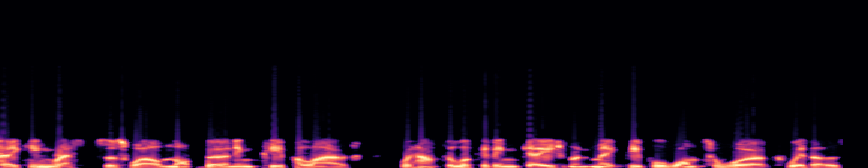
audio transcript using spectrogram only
taking rests as well, not burning people out. We have to look at engagement, make people want to work with us,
